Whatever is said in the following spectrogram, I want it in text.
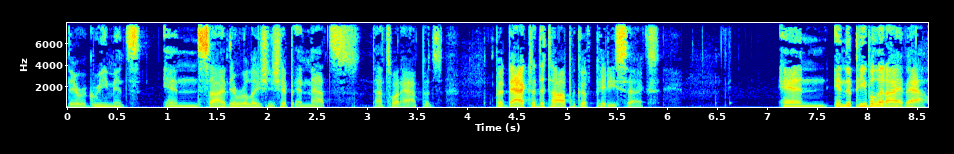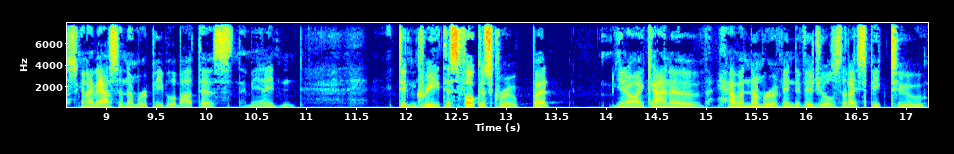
their agreements inside their relationship, and that's that's what happens. But back to the topic of pity sex, and in the people that I've asked, and I've asked a number of people about this. I mean, I didn't didn't create this focus group, but you know, I kind of have a number of individuals that I speak to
